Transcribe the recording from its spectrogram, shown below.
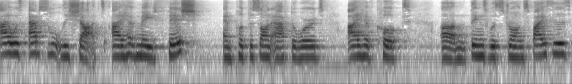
I was absolutely shocked. I have made fish and put this on afterwards. I have cooked um, things with strong spices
